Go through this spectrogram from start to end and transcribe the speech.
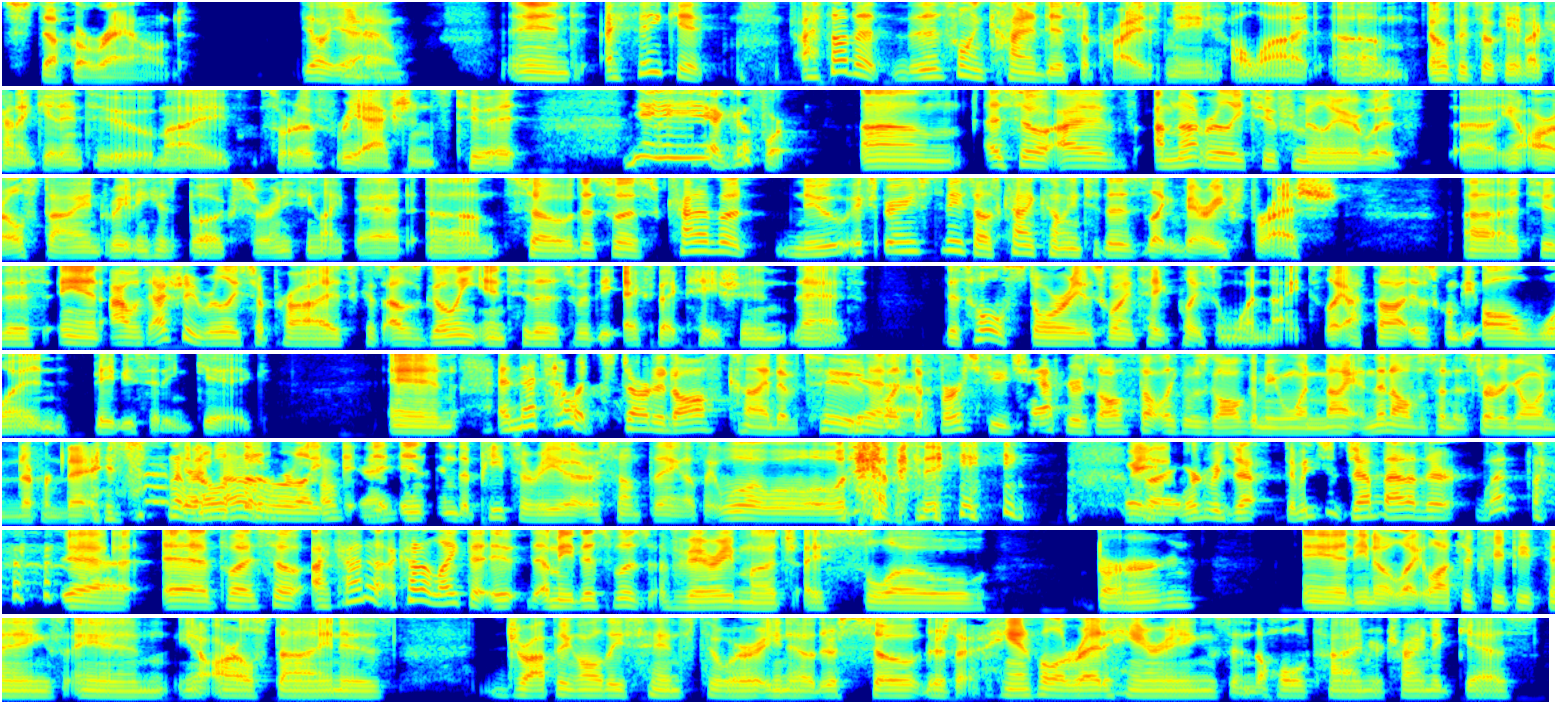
stuck around. oh yeah You know, and I think it. I thought that this one kind of did surprise me a lot. Um, I hope it's okay if I kind of get into my sort of reactions to it. yeah, yeah, yeah. Go for it. Um, so I've I'm not really too familiar with uh, you know R.L. Stine reading his books or anything like that. Um, so this was kind of a new experience to me. So I was kind of coming to this like very fresh uh, to this, and I was actually really surprised because I was going into this with the expectation that this whole story was going to take place in one night. Like I thought it was going to be all one babysitting gig, and And that's how it started off, kind of too. Yeah. Like the first few chapters, all felt like it was all gonna be one night, and then all of a sudden it started going to different days. And all of a sudden oh, we're like okay. in, in the pizzeria or something. I was like, whoa, whoa, whoa what's happening? wait, but- where did we jump? Did we just jump out of there? What? yeah uh, but so i kind of i kind of like that it, i mean this was very much a slow burn and you know like lots of creepy things and you know R.L. Stine is dropping all these hints to where you know there's so there's a handful of red herrings and the whole time you're trying to guess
